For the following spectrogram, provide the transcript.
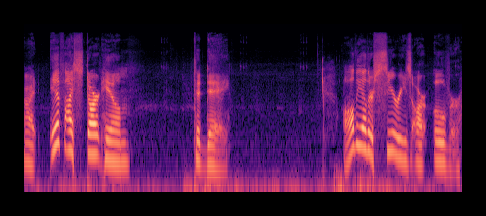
All right, if I start him today, all the other series are over.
